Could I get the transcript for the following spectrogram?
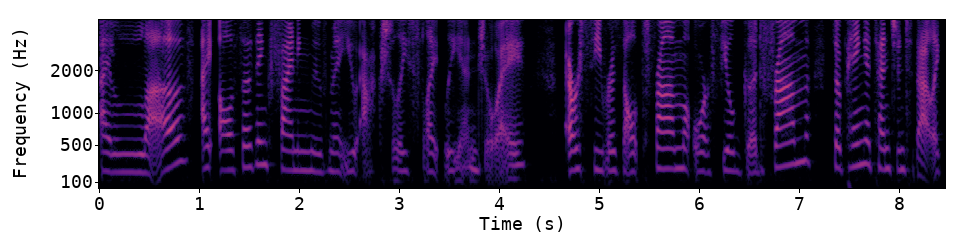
I love. I also think finding movement you actually slightly enjoy or see results from or feel good from. So paying attention to that, like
